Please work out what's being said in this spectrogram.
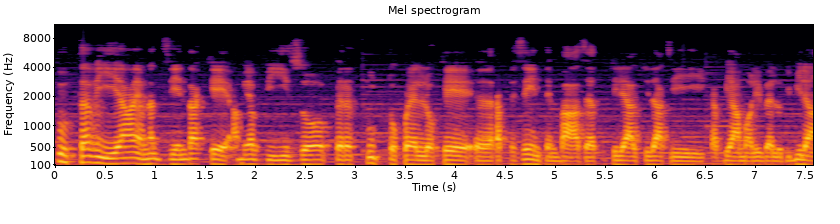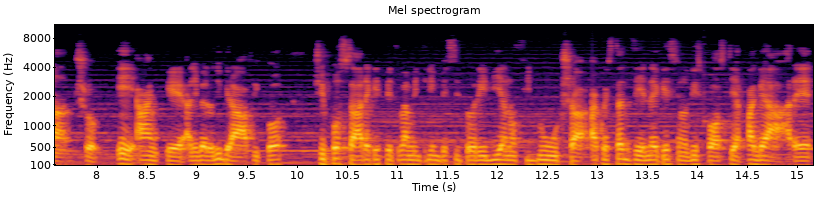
tuttavia è un'azienda che a mio avviso per tutto quello che eh, rappresenta in base a tutti gli altri dati che abbiamo a livello di bilancio e anche a livello di grafico ci può stare che effettivamente gli investitori diano fiducia a queste aziende che siano disposti a pagare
